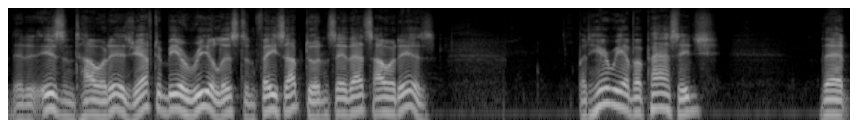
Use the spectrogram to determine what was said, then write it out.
that it isn't how it is. You have to be a realist and face up to it and say that's how it is. But here we have a passage that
